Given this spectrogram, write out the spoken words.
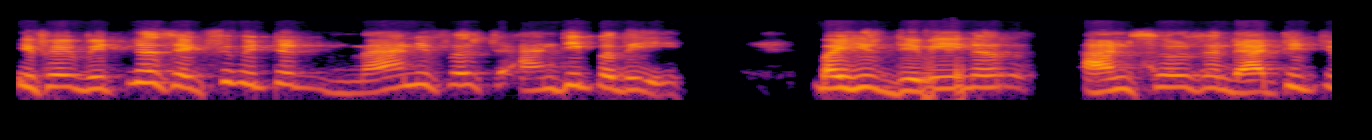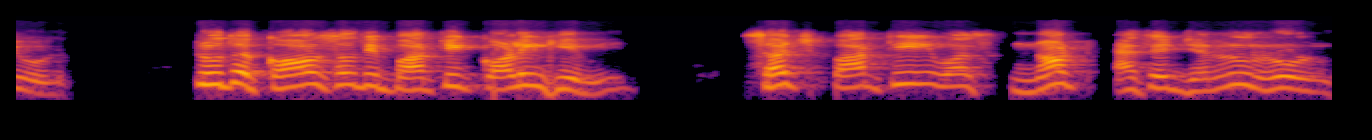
if a witness exhibited manifest antipathy by his demeanor, answers, and attitude to the cause of the party calling him, such party was not, as a general rule,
